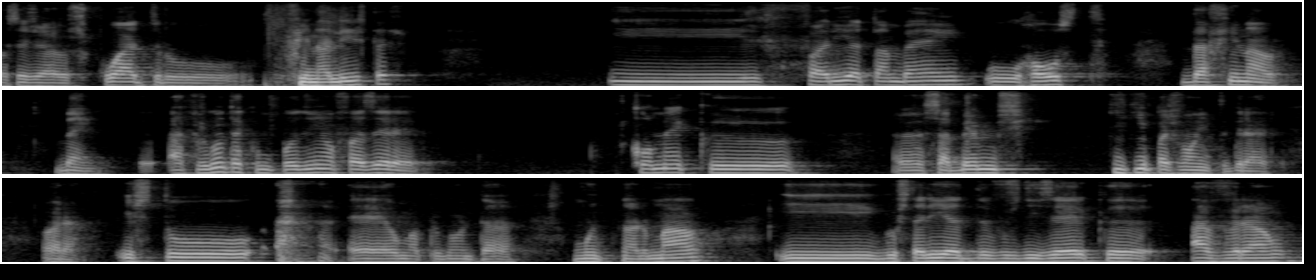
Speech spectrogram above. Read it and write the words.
ou seja, os quatro finalistas, e faria também o host da final. Bem, a pergunta que me podiam fazer é como é que uh, sabemos que equipas vão integrar? Ora, isto é uma pergunta muito normal e gostaria de vos dizer que haverão,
